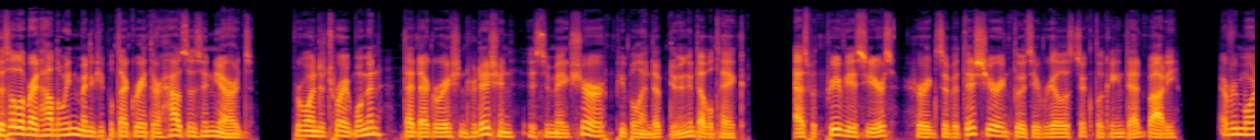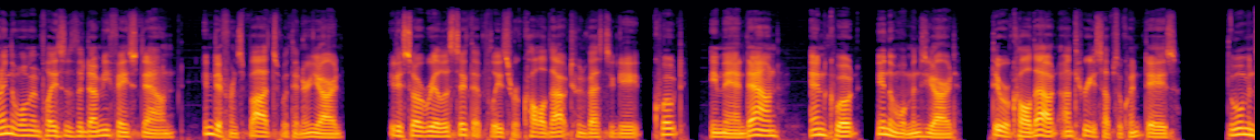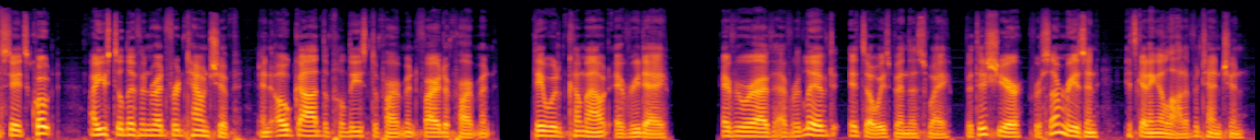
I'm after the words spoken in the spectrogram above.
To celebrate Halloween, many people decorate their houses and yards. For one Detroit woman, that decoration tradition is to make sure people end up doing a double take. As with previous years, her exhibit this year includes a realistic looking dead body. Every morning, the woman places the dummy face down, in different spots within her yard. It is so realistic that police were called out to investigate, quote, a man down, end quote, in the woman's yard. They were called out on three subsequent days. The woman states, quote, I used to live in Redford Township, and oh God, the police department, fire department, they would come out every day. Everywhere I've ever lived, it's always been this way. But this year, for some reason, it's getting a lot of attention.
